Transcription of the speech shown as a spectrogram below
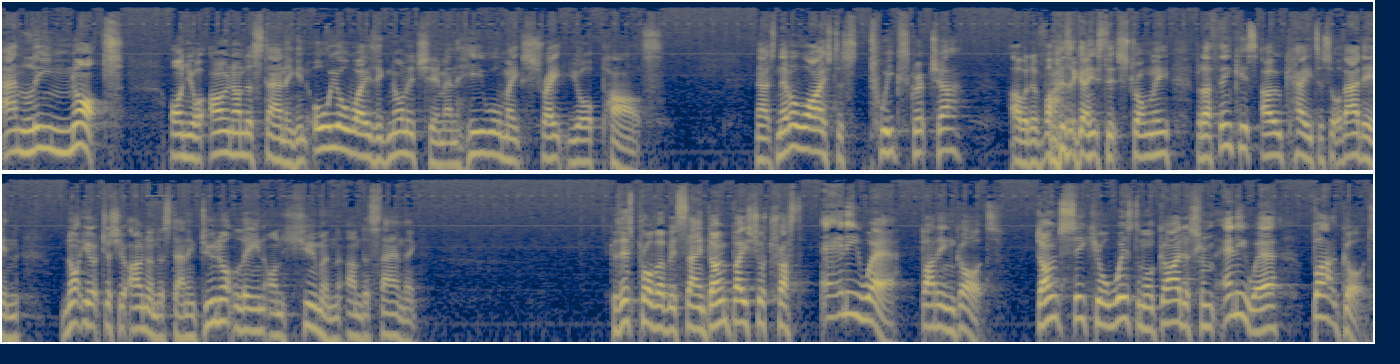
and lean not on your own understanding. In all your ways, acknowledge him, and he will make straight your paths. Now, it's never wise to tweak scripture. I would advise against it strongly, but I think it's okay to sort of add in not your, just your own understanding. Do not lean on human understanding. Because this proverb is saying, don't base your trust anywhere but in God. Don't seek your wisdom or guidance from anywhere but God.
